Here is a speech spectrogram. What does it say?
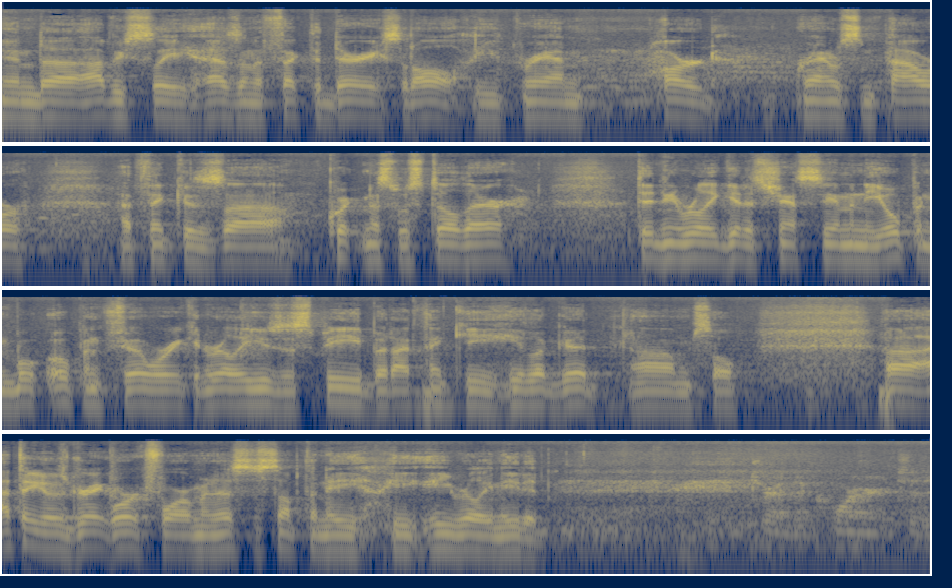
and uh, obviously hasn't affected Derrius at all. He ran hard, ran with some power. I think his uh, quickness was still there didn't really get a chance to see him in the open open field where he could really use his speed, but I think he, he looked good. Um, so uh, I think it was great work for him, and this is something he, he, he really needed. Turn the corner to the,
